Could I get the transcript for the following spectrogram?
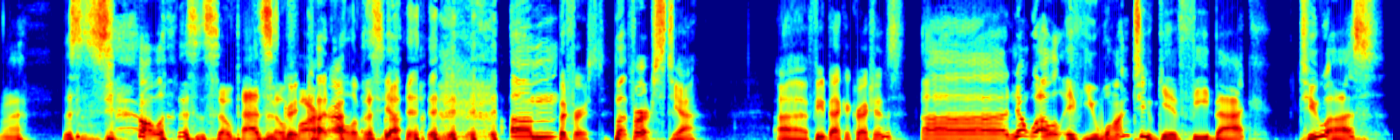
Uh, this is all this is so bad This is so great. far. Cut all of this. Yeah. Um but first, but first, yeah. Uh, feedback and corrections? Uh, no. Well, if you want to give feedback to us,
